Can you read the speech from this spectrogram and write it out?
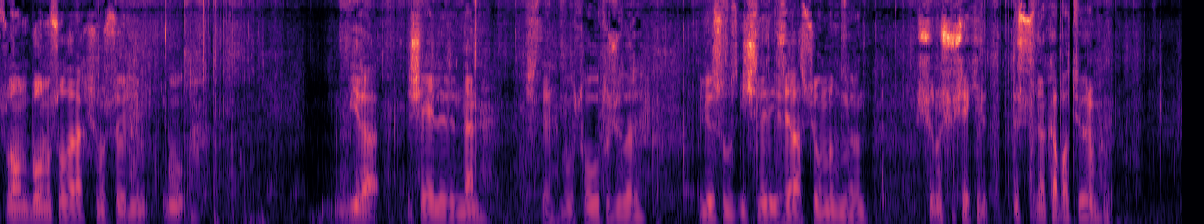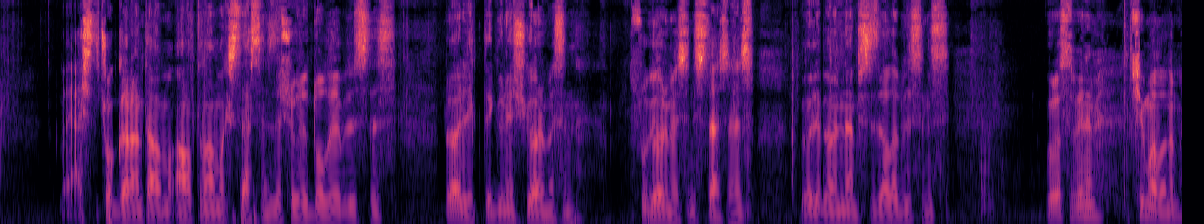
Son bonus olarak şunu söyleyeyim. Bu bira şeylerinden işte bu soğutucuları biliyorsunuz içleri izolasyonlu bunların. Şunu şu şekil üstüne kapatıyorum. Veya işte çok garanti alma, altına almak isterseniz de şöyle dolayabilirsiniz. Böylelikle güneş görmesin, su görmesin isterseniz böyle bir önlem siz de alabilirsiniz. Burası benim çim alanım.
